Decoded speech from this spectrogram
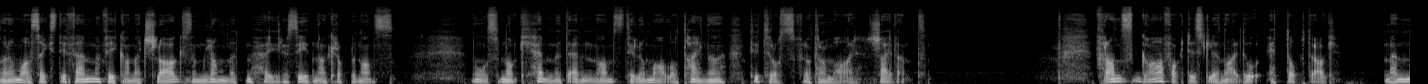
Når han var 65, fikk han et slag som lammet den høyre siden av kroppen hans, noe som nok hemmet evnen hans til å male og tegne, til tross for at han var skeivhendt. Frans ga faktisk Leonardo ett oppdrag, men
